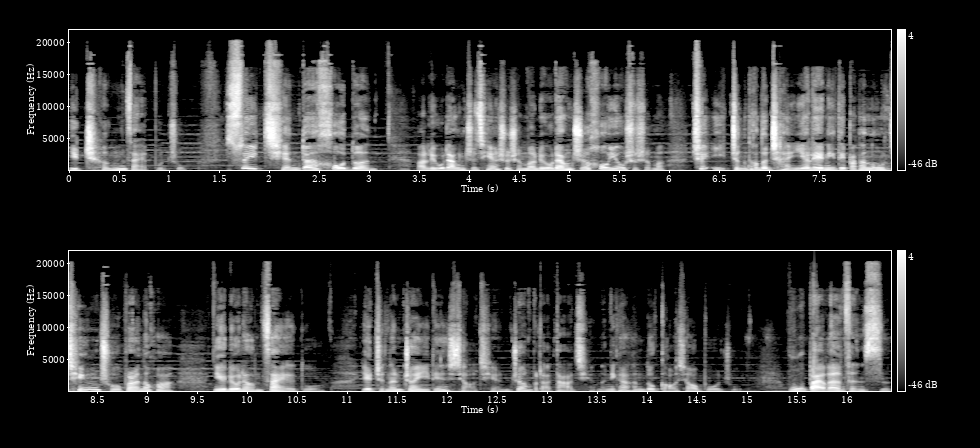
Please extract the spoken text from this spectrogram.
你承载不住，所以前端后端。啊，流量之前是什么？流量之后又是什么？这一整套的产业链，你得把它弄清楚，不然的话，你流量再多，也只能赚一点小钱，赚不了大钱的。你看很多搞笑博主，五百万粉丝，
